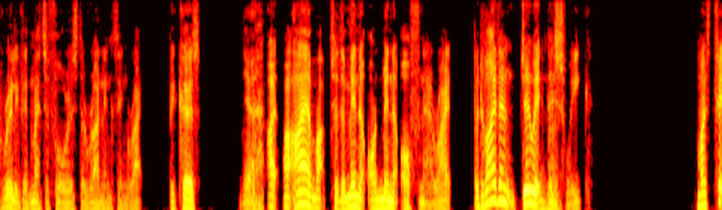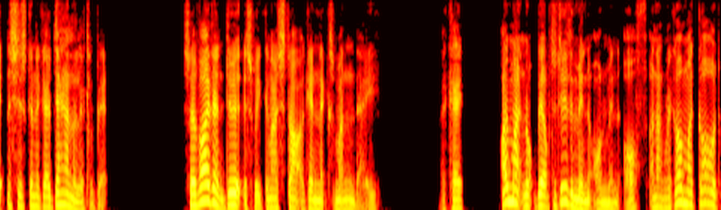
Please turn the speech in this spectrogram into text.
a really good metaphor is the running thing, right? Because yeah, I, I am up to the minute on, minute off now, right? But if I don't do it mm-hmm. this week, my fitness is going to go down a little bit. So if I don't do it this week and I start again next Monday, Okay. I might not be able to do the minute on, minute off. And I'm like, oh my God,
